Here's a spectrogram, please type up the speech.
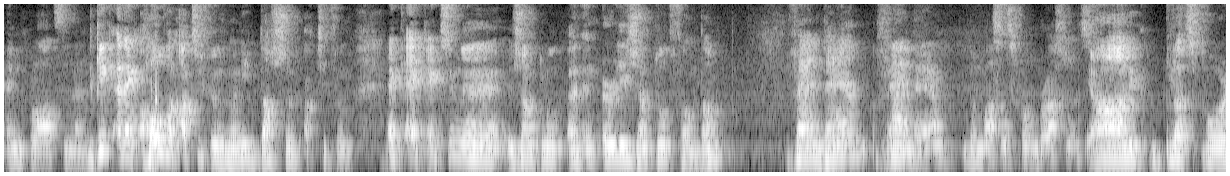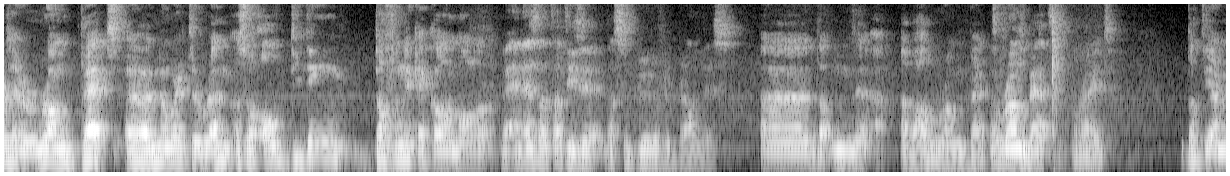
in plaatsen. En... Kijk, en ik hou van actiefilms, maar niet dat soort actiefilms. Ik, ik, ik zie eh, Jean-Claude, een, een early Jean-Claude Van Damme. Van Damme. Van nee, The Muscles from Brussels. Ja, like Bloodsport, eh, Wrong Bet, eh, Nowhere to Run. Zo, al die dingen, dat vind ik echt allemaal... En is dat dat, die ze, dat zijn broer verbrand is? dat, ah, wel, Wrong Bet. Wrong bed. Right. Dat hij hem,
